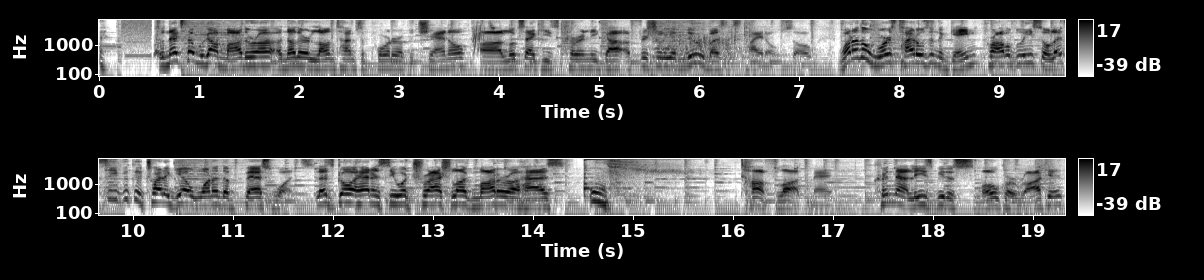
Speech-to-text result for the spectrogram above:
so next up, we got Madara, another longtime supporter of the channel. Uh, looks like he's currently got officially a noob as his title. So one of the worst titles in the game, probably. So let's see if we could try to get one of the best ones. Let's go ahead and see what trash luck Madara has. Oof. Tough luck, man couldn't at least be the smoke or rocket?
